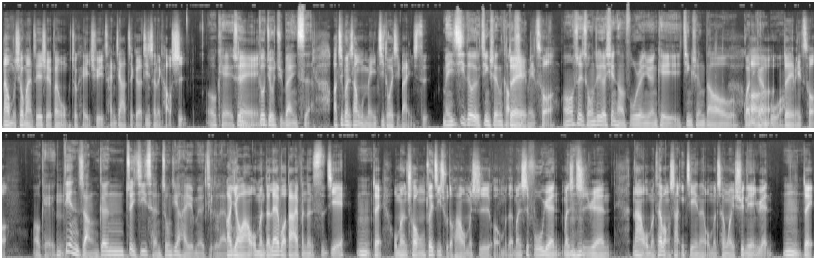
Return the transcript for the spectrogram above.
那我们修满这些学分，我们就可以去参加这个晋升的考试 OK，所以对多久举办一次啊？啊、基本上我们每一季都会举办一次。每一季都有晋升的考对，试。没错。哦，所以从这个现场服务人员可以晋升到管理干部哦。呃对，没错。，OK，嗯店长跟最基层中间还有没有几个 level？啊、有啊，我们的 level 大概分成四阶。嗯，对，我们从最基础的话，我们是呃我们的门市服务员、门市职员。那我们再往上一阶呢，我们称为训练员。嗯，对，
